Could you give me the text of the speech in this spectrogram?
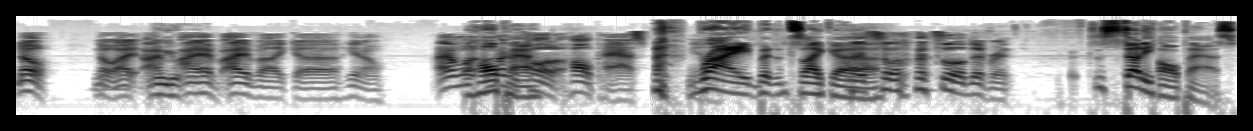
No, no, I, I'm, We- I have, I have like, uh, you know, I am A I'm hall not gonna pass. call it a hall pass. But, you know, Right, but it's like a, It's a, little- it's a little different. it's a study hall pass.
